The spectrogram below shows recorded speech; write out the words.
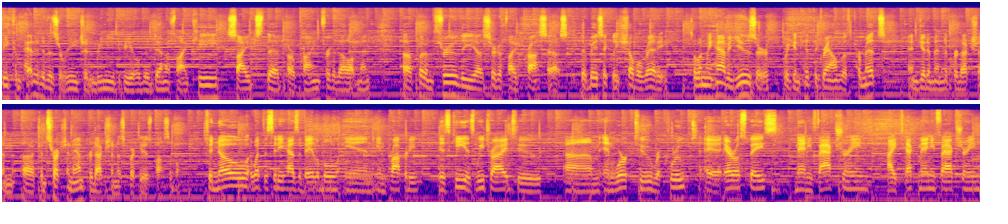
Be competitive as a region, we need to be able to identify key sites that are primed for development, uh, put them through the uh, certified process. They're basically shovel ready. So when we have a user, we can hit the ground with permits and get them into production, uh, construction and production as quickly as possible. To know what the city has available in, in property is key as we try to um, and work to recruit uh, aerospace, manufacturing, high-tech manufacturing,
